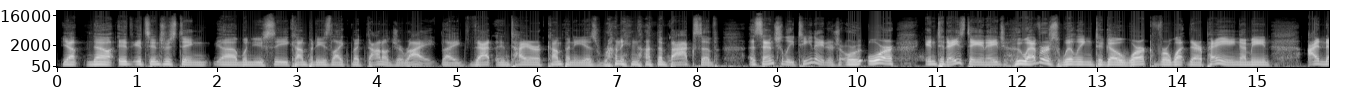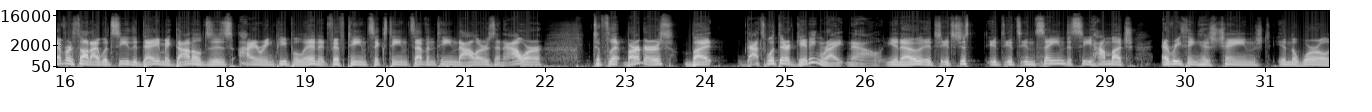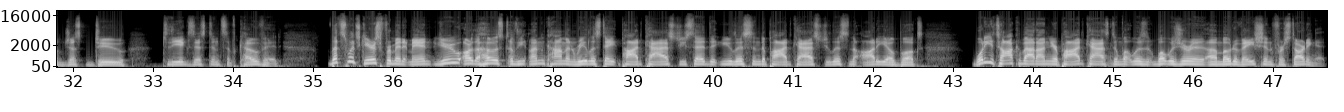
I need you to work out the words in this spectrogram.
Yep. No, it, it's interesting uh, when you see companies like McDonald's. You're right. Like that entire company is running on the backs of essentially teenagers, or or in today's day and age, whoever's willing to go work for what they're paying. I mean, I never thought I would see the day McDonald's is hiring people in at 15, 16, 17 dollars an hour to flip burgers, but that's what they're getting right now. You know, it's it's just it, it's insane to see how much everything has changed in the world just due to the existence of COVID. Let's switch gears for a minute, man. You are the host of the Uncommon Real Estate Podcast. You said that you listen to podcasts, you listen to audiobooks. What do you talk about on your podcast, and what was what was your uh, motivation for starting it?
